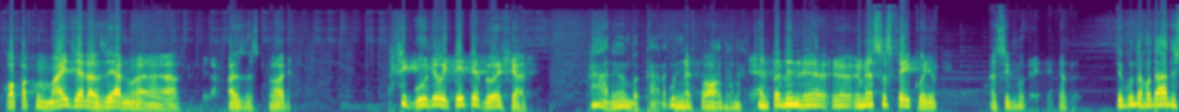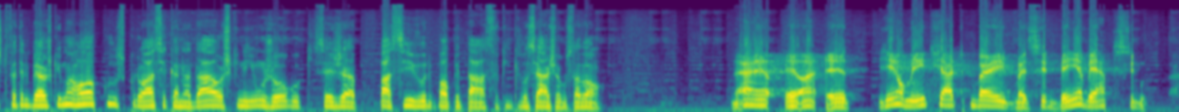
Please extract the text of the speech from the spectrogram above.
Copa com mais 0x0 na primeira fase da história. A segunda é 82, Thiago. Caramba, cara. Puta foda, né? É, eu, eu me assustei com isso. A segunda é 82. Segunda rodada, a gente vai ter Bélgica e Marrocos, Croácia e Canadá. Acho que nenhum jogo que seja passível de palpitaço. O que, que você acha, Gustavão? É, é, é, realmente acho que vai, vai ser bem aberto esse segundo. Tá?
